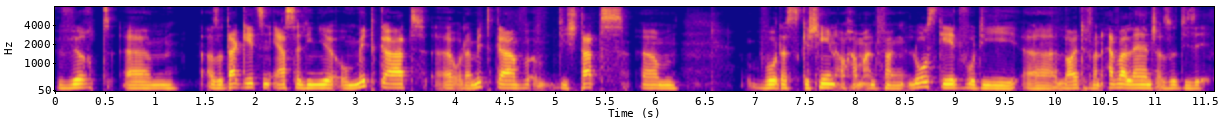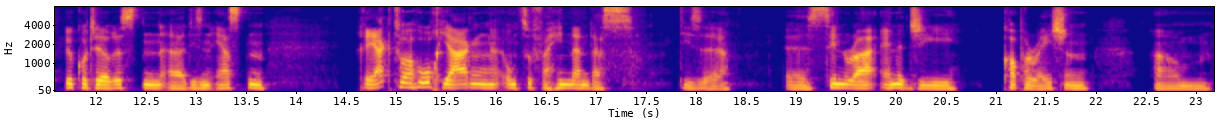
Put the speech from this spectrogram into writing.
wird, ähm, also da geht es in erster Linie um Midgard äh, oder Midgard, die Stadt, ähm, wo das Geschehen auch am Anfang losgeht, wo die äh, Leute von Avalanche, also diese Ökoterroristen, äh, diesen ersten Reaktor hochjagen, um zu verhindern, dass diese äh, Sinra Energy Corporation ähm,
